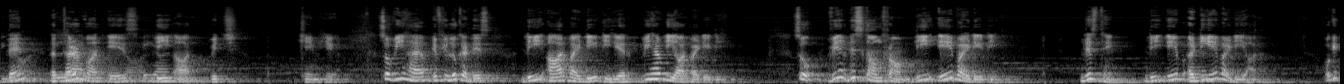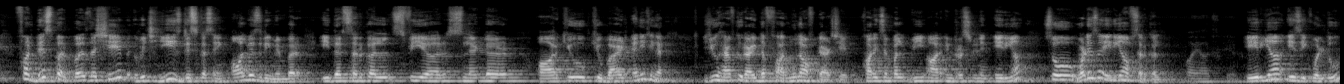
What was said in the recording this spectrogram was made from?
Then the third one is dr, which came here. So we have, if you look at this, dr by dt here, we have dr by dt. So where this come from? dA by dt. This thing, dA, uh, dA by dr. Okay, for this purpose, the shape which he is discussing, always remember either circle, sphere, cylinder, or cube, cuboid, anything. You have to write the formula of that shape. For example, we are interested in area. So what is the area of circle? Pi r square. Area is equal to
